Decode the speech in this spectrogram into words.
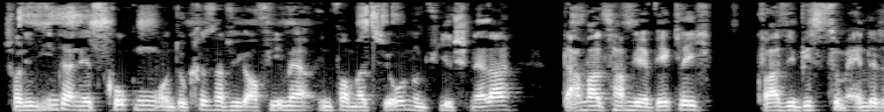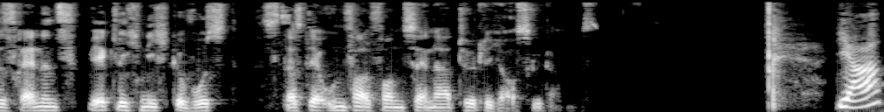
schon im Internet gucken und du kriegst natürlich auch viel mehr Informationen und viel schneller. Damals haben wir wirklich quasi bis zum Ende des Rennens wirklich nicht gewusst, dass der Unfall von Senna tödlich ausgegangen ist. Ja,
